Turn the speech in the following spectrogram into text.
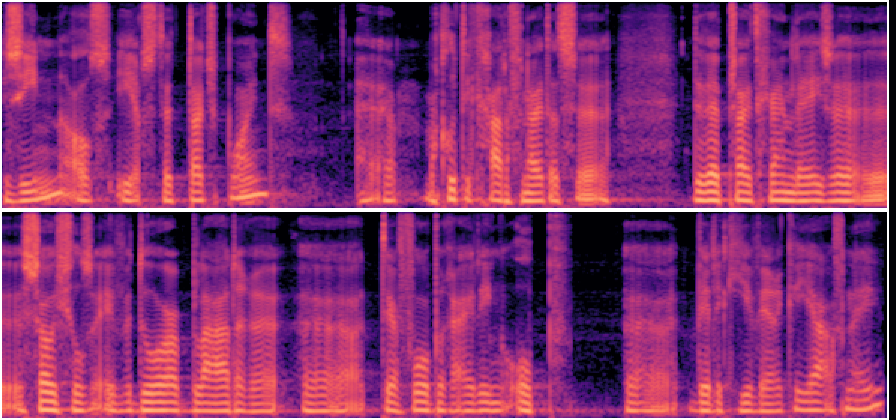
zien, als eerste touchpoint. Maar goed, ik ga ervan uit dat ze de website gaan lezen, eh, socials even doorbladeren eh, ter voorbereiding op eh, wil ik hier werken, ja of nee.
